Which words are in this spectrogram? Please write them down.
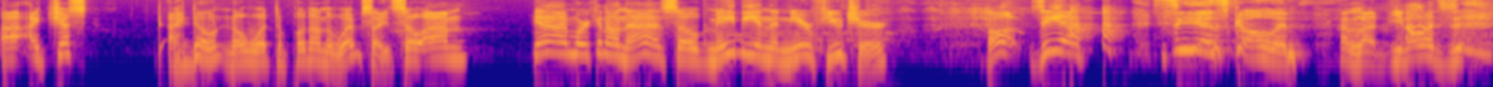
Uh, I just, I don't know what to put on the website. So, um, yeah, I'm working on that. So maybe in the near future. Oh, Zia. Zia's calling. I love, you know what? Z-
